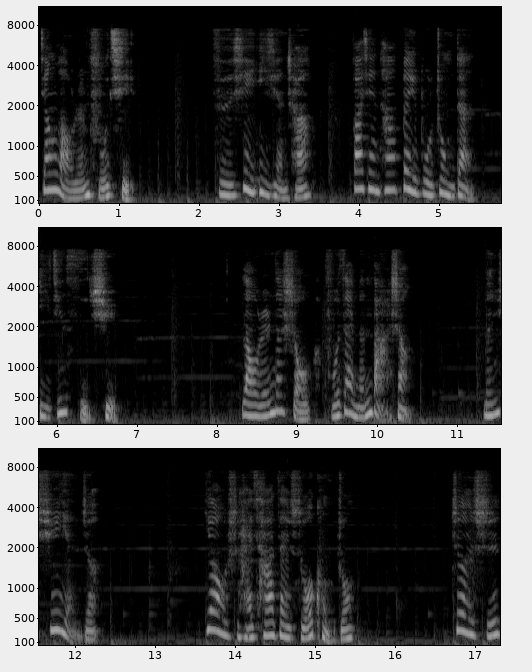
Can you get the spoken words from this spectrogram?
将老人扶起，仔细一检查，发现他背部中弹，已经死去。老人的手扶在门把上，门虚掩着，钥匙还插在锁孔中。这时，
